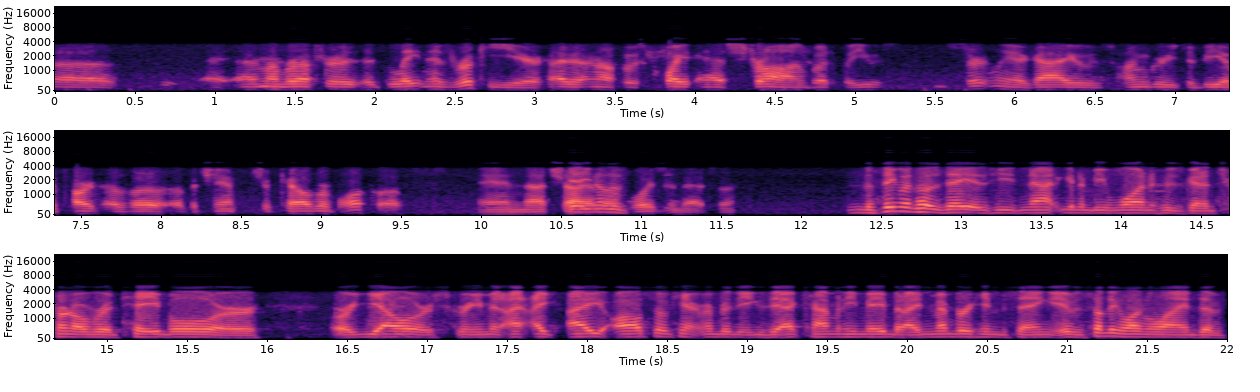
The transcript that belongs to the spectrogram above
Uh, I remember after late in his rookie year, I don't know if it was quite as strong, but, but he was certainly a guy who's hungry to be a part of a of a championship caliber ball club and not shy yeah, you know, about voicing that. So. The thing with Jose is he's not going to be one who's going to turn over a table or or yell or scream. And I, I I also can't remember the exact comment he made, but I remember him saying it was something along the lines of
